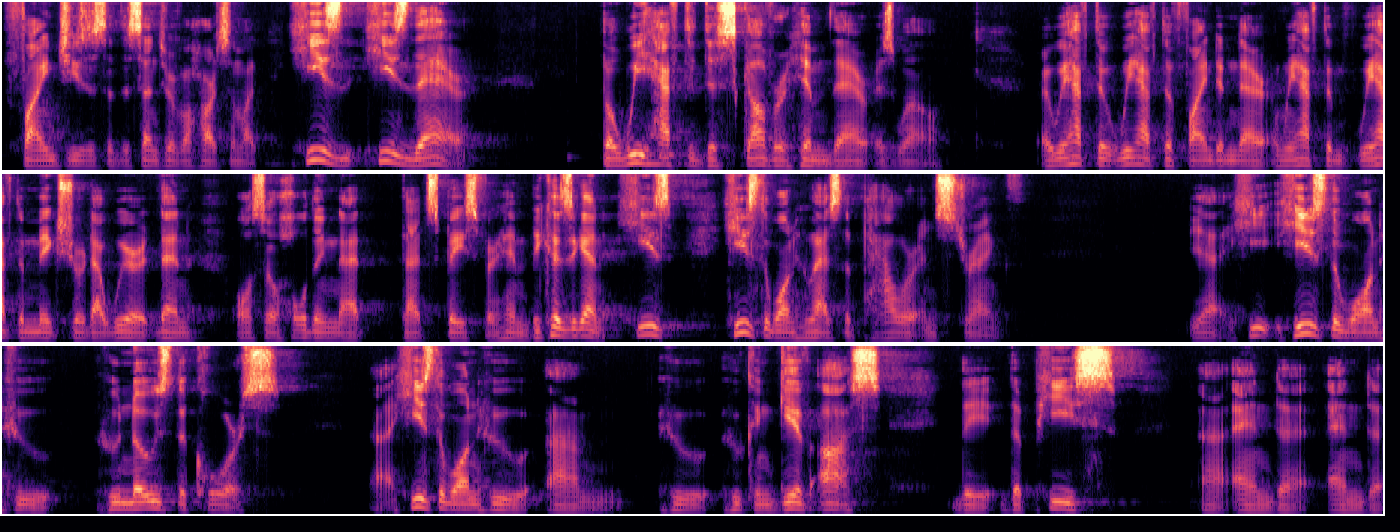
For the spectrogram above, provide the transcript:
find Jesus at the center of our hearts and life. He's, he's there, but we have to discover him there as well. Right? We, have to, we have to find him there, and we have, to, we have to make sure that we're then also holding that, that space for him. Because again, he's, he's the one who has the power and strength. Yeah, he, he's the one who, who knows the course. Uh, he's the one who, um, who, who can give us the, the peace uh, and, uh, and, uh,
